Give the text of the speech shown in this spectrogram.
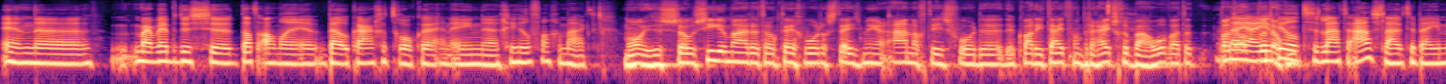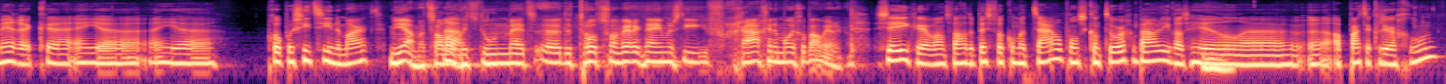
En, uh, maar we hebben dus uh, dat allemaal eh, bij elkaar getrokken en één geheel van gemaakt. Mooi, dus zo zie je maar dat er ook tegenwoordig steeds meer aandacht is voor de, de kwaliteit van bedrijfsgebouwen. Wat het, wat nou ja, wat je wilt laten aansluiten bij je merk en, je, en je propositie in de markt. Ja, maar het zal ja. ook iets doen met de trots van werknemers die graag in een mooi gebouw werken. Zeker, want we hadden best wel commentaar op ons kantoorgebouw. Die was heel aparte kleur groen.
